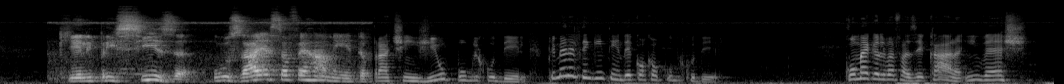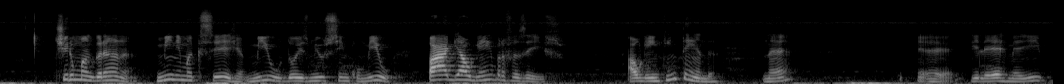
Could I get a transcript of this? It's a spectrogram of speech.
que ele precisa usar essa ferramenta para atingir o público dele. Primeiro ele tem que entender qual que é o público dele. Como é que ele vai fazer? Cara, investe. Tira uma grana, mínima que seja, mil, dois mil, cinco mil, pague alguém para fazer isso. Alguém que entenda, né? É, Guilherme aí,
